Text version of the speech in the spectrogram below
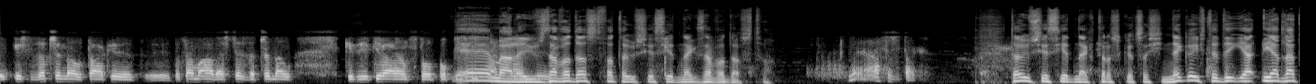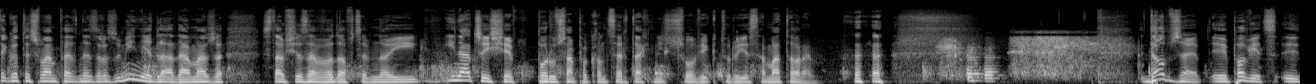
jakieś zaczynał tak, y, to samo Adaś też zaczynał kiedyś grając po... po Wiem, tak, ale już zawodowstwo to już jest jednak zawodowstwo. No jasne, że tak. To już jest jednak troszkę coś innego i wtedy ja, ja dlatego też mam pewne zrozumienie dla Adama, że stał się zawodowcem, no i inaczej się porusza po koncertach niż człowiek, który jest amatorem. Dobrze, y, powiedz, y,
